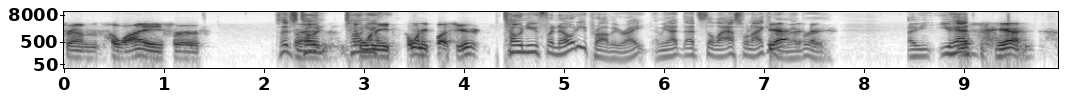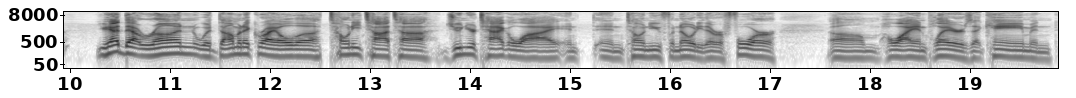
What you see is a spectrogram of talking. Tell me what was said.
from Hawaii for so it's uh, Tony, 20, 20 plus years. Tony Fonoti, probably right. I mean, that, that's the last one I can yeah. remember. I mean, you had yeah, you had that run with Dominic Raiola, Tony Tata, Junior Tagoai, and and Tony Fonoti. There were four um, Hawaiian players that came, and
